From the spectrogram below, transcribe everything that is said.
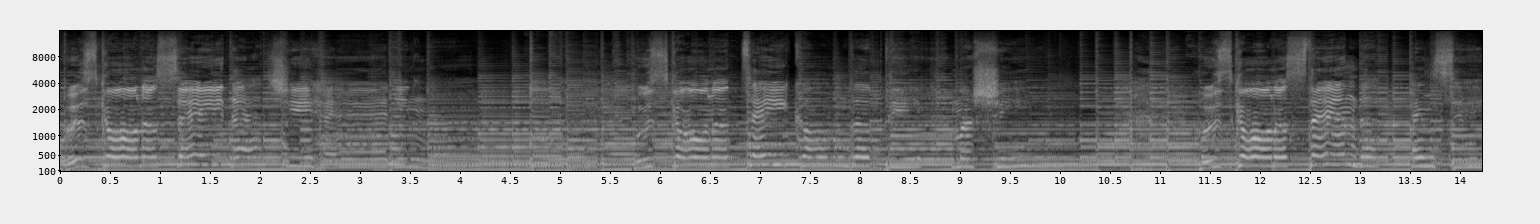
Who's gonna say that she had enough? Who's gonna take on the big machine? Who's gonna stand up and save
